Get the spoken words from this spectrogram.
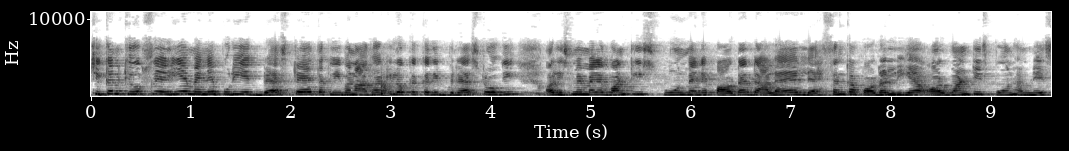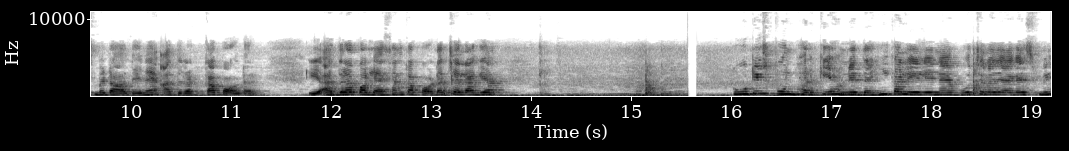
चिकन क्यूब्स ले लिए, मैंने पूरी एक ब्रेस्ट है, तकरीबन आधा किलो के करीब ब्रेस्ट होगी, और इसमें मैंने वन टीस्पून मैंने पाउडर डाला है, लहसुन का पाउडर लिया है, और वन टीस्पून हमने इसमें डाल देना है अदरक का पाउडर ये अदरक और लहसुन का पाउडर चला गया. टू टीस्पून भर के हमने दही का ले लेना है, वो चला जाएगा इसमें.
